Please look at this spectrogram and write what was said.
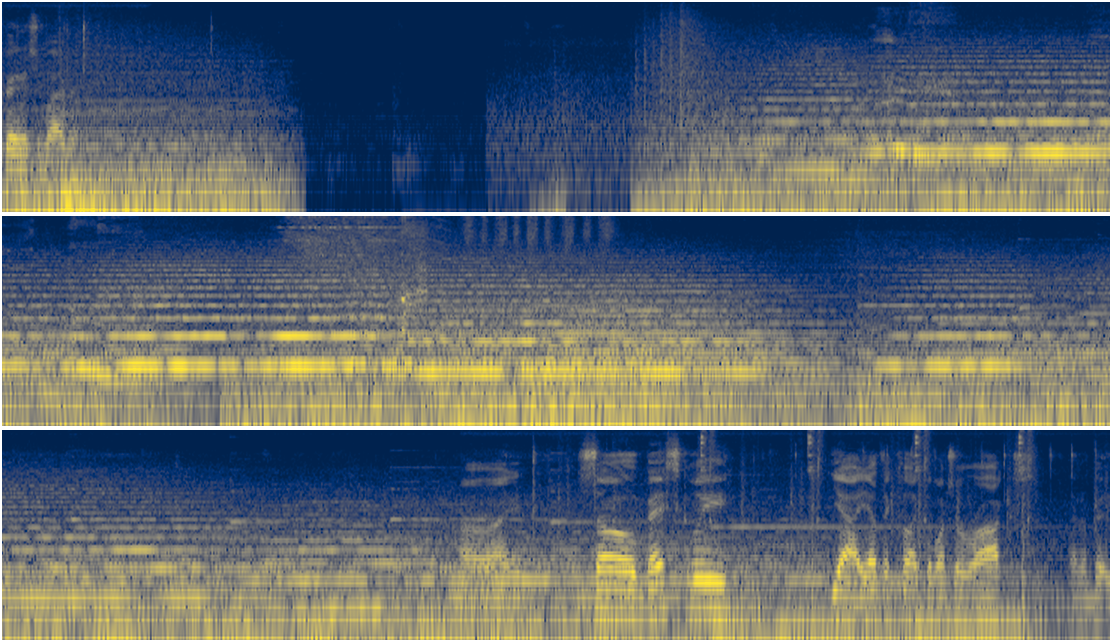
Create survivor. So basically, yeah, you have to collect a bunch of rocks and a bit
